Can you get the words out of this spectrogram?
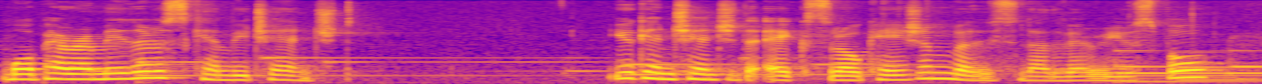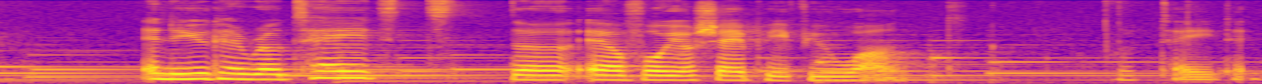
more parameters can be changed. You can change the X location, but it's not very useful. And you can rotate the airfoil shape if you want. Rotate it.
